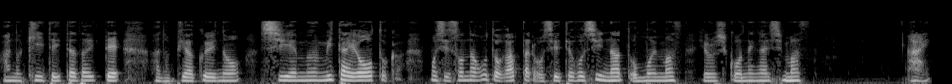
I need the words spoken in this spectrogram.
あの、聞いていただいて、あの、ピアクリの CM 見たよとか、もしそんなことがあったら教えてほしいなと思います。よろしくお願いします。はい。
